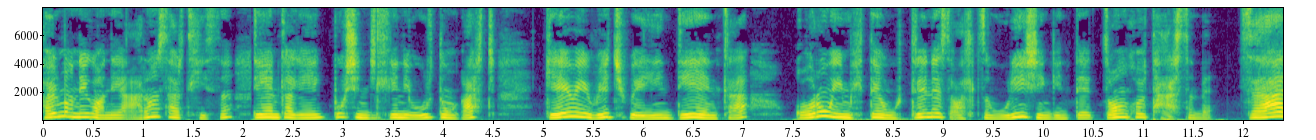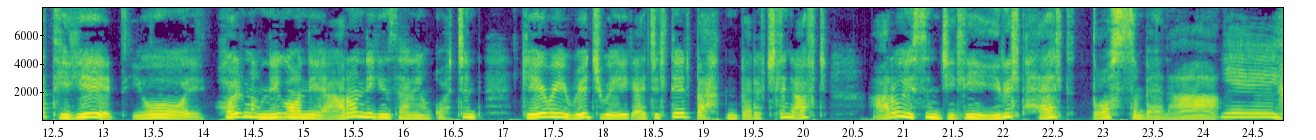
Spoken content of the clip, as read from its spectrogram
2001 оны 10 сард хийсэн ДНК-гийн бүх шинжилгээний үр дүн гарч Gary Ridgway-ийн ДНК 3 эмэгтэй үтрэнээс олцсон үрийн шингэнтэй 100% таарсан байна. За тэгээд ёо 2001 оны 11 сарын 30-нд Gary Ridgway-г ажил дээр байхад нь баривчлан авч 19 жилийн эрэлт хайлт дууссан байна. Yay.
